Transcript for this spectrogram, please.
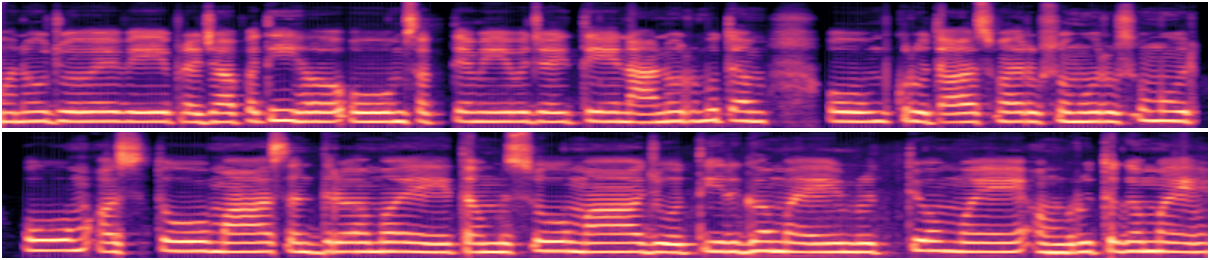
मनोजवे प्रजापतिः। ॐ सत्यमेव जयते नानुर्मुतम्। ॐ कृतास्वर सुमुर सुमुर ॐ अस्तो मा संद्रमय तमसो मा ज्योतिर्गमय मृत्योमय अमृतगमय।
